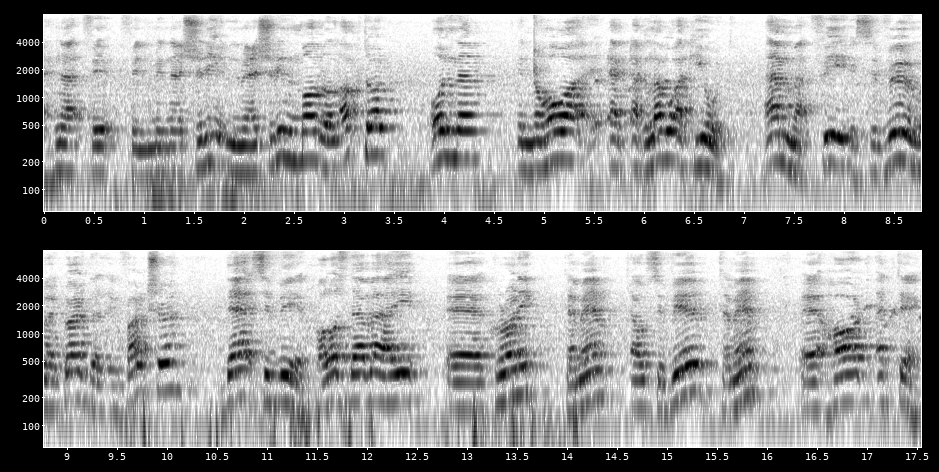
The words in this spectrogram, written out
إحنا في في من 20 من 20 مرة لاكتر قلنا إن هو أغلبه acute أما في ال severe myocardial infarction ده severe خلاص ده بقى إيه chronic تمام؟ أو severe تمام؟ heart attack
